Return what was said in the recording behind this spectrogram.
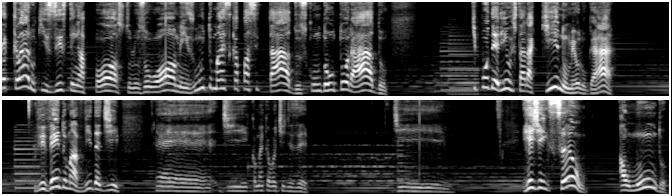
É claro que existem apóstolos ou homens muito mais capacitados, com doutorado, que poderiam estar aqui no meu lugar, vivendo uma vida de. É, de. Como é que eu vou te dizer? De rejeição ao mundo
